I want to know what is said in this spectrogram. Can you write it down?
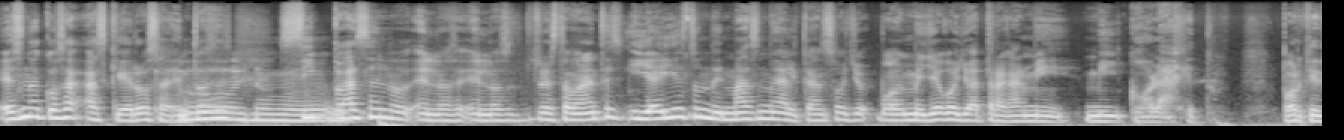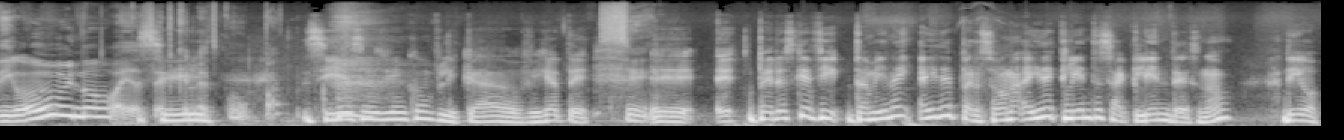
es una cosa asquerosa. Entonces, no sí pasa en los, en, los, en los restaurantes y ahí es donde más me alcanzo yo, o me llego yo a tragar mi, mi coraje, tú. Porque digo, uy, no vaya a ser Sí. que le escupa. Sí, eso es bien complicado, fíjate. Sí. Eh, eh, pero es que también hay, hay de persona, hay de clientes a clientes, ¿no? Digo,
